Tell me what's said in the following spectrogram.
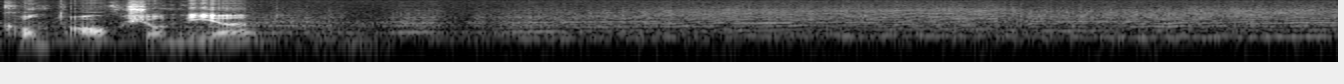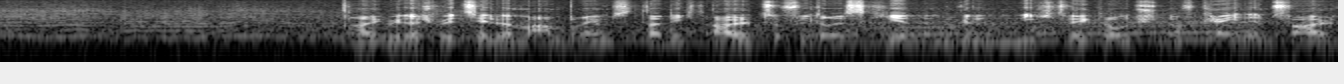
kommt auch schon näher. Aber ich will ja speziell beim Anbremsen da nicht allzu viel riskieren und will nicht wegrutschen, auf keinen Fall.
